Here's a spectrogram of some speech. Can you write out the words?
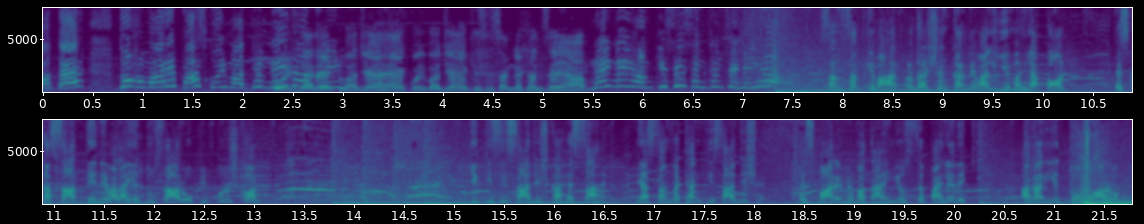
जाता है तो हमारे पास कोई माध्यम नहीं कोई डायरेक्ट वजह है? कोई वजह है? किसी संगठन से आप? नहीं नहीं हम किसी संगठन से नहीं है। संसद के बाहर प्रदर्शन करने वाली ये महिला कौन? इसका साथ देने वाला ये दूसरा आरोपी पुरुष कौन? ये किसी साजिश का हिस्सा है या संगठन की साजिश है? इस बारे में बताएँगे, उससे पहले देखिए। अगर ये दोनों आरोपी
